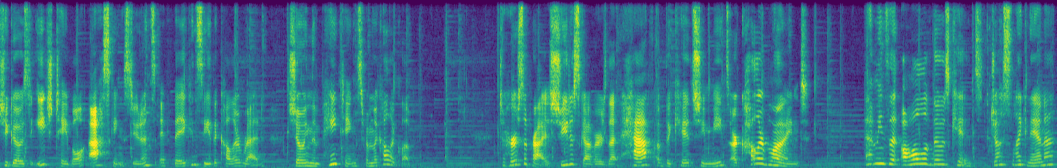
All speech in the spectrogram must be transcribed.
she goes to each table asking students if they can see the color red, showing them paintings from the color club. To her surprise, she discovers that half of the kids she meets are colorblind. That means that all of those kids, just like Nana,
